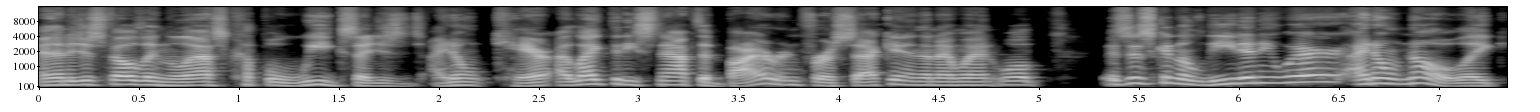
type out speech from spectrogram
and then it just felt like in the last couple weeks, I just I don't care. I like that he snapped at Byron for a second, and then I went, well, is this going to lead anywhere? I don't know. Like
